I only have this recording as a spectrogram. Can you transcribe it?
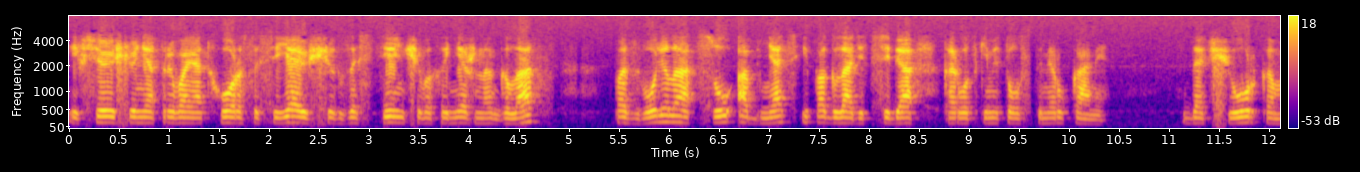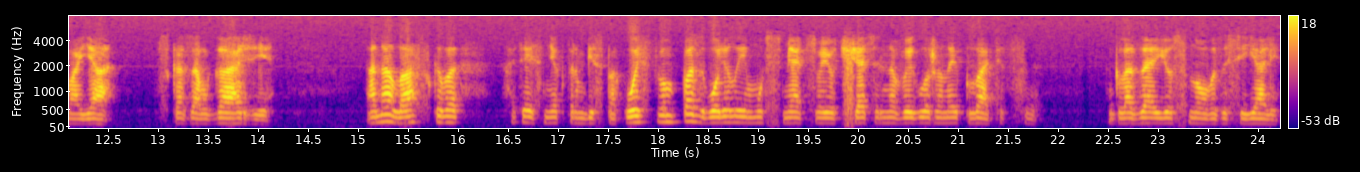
и, все еще не отрывая от Хороса сияющих, застенчивых и нежных глаз, позволила отцу обнять и погладить себя короткими толстыми руками. «Дочурка моя», — сказал Гарри. Она ласково, хотя и с некоторым беспокойством, позволила ему смять свое тщательно выглаженное платьице. Глаза ее снова засияли.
